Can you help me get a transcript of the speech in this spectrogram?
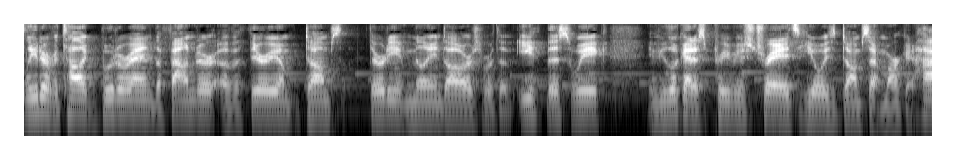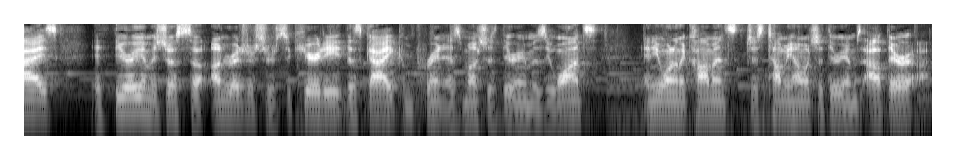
leader Vitalik Buterin, the founder of Ethereum, dumps $30 million worth of ETH this week. If you look at his previous trades, he always dumps at market highs. Ethereum is just an unregistered security. This guy can print as much Ethereum as he wants. Anyone in the comments, just tell me how much Ethereum's out there.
